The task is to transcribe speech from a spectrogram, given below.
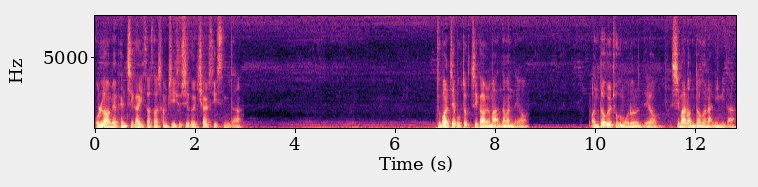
올라오면 벤치가 있어서 잠시 휴식을 취할 수 있습니다. 두 번째 목적지가 얼마 안 남았네요. 언덕을 조금 오르는데요. 심한 언덕은 아닙니다.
